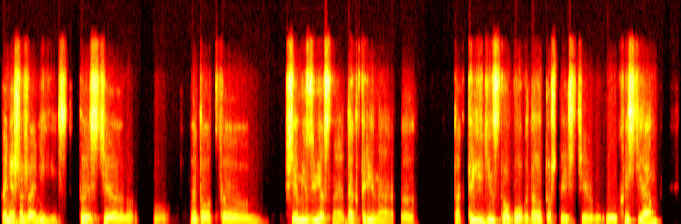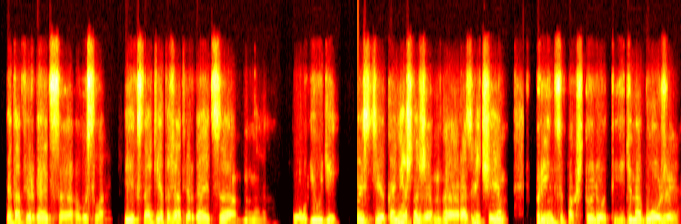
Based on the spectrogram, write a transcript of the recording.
Конечно же, они есть. То есть это вот всем известная доктрина так, триединства Бога, да, вот то, что есть у христиан, это отвергается в исламе. И, кстати, это же отвергается у иудей. То есть, конечно же, различие в принципах, что ли, вот единобожие,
